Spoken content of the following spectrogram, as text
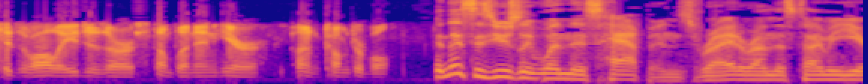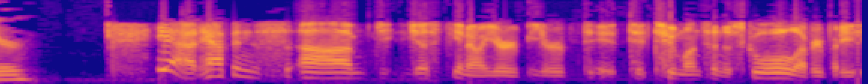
kids of all ages are stumbling in here uncomfortable. And this is usually when this happens, right? Around this time of year. Yeah, it happens. Um, just you know, you're you're t- t- two months into school. Everybody's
